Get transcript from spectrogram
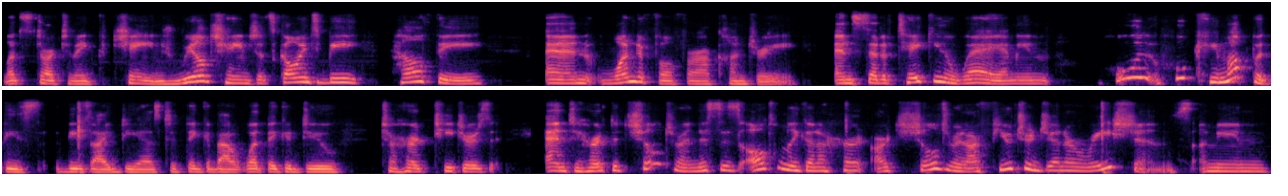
let's start to make change, real change that's going to be healthy and wonderful for our country instead of taking away, I mean, who who came up with these these ideas to think about what they could do to hurt teachers and to hurt the children? This is ultimately going to hurt our children, our future generations. I mean,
